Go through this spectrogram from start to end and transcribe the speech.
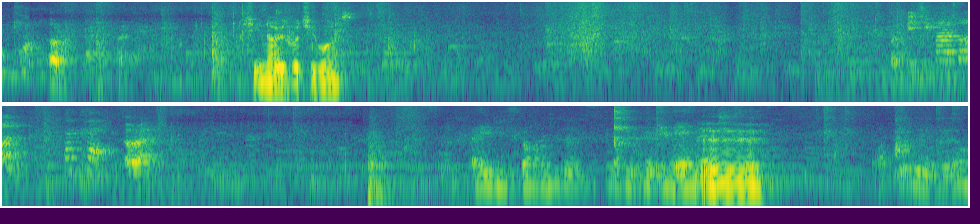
Okay. All right. Okay. She knows what she wants. Put Vegemite on. Okay. All right. Baby's gone nothing pretty hair. Yeah, little bit on.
